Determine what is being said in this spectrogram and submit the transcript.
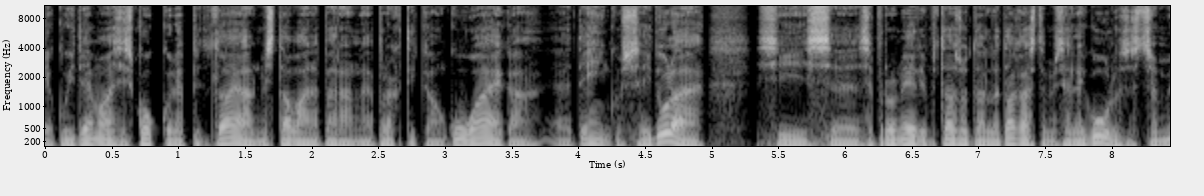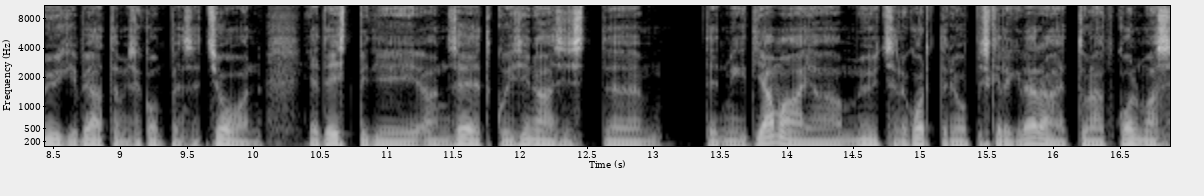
ja kui tema siis kokkulepitud ajal, mis tavapärane praktika on kuu aega, tehingusse ei tule, siis see broneerimistasu talle tagastamisele ei kuulu, sest see on müügi peatamise kompensatsioon. ja teistpidi on see, et kui sina siis teed mingit jama ja müüd selle korteri hoopis kellelegi ära, et tuleb kolmas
